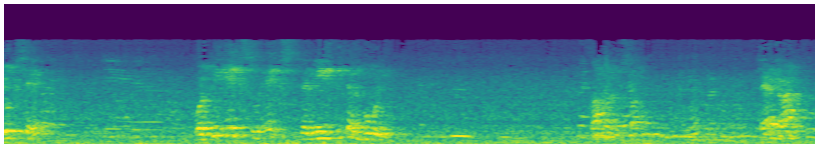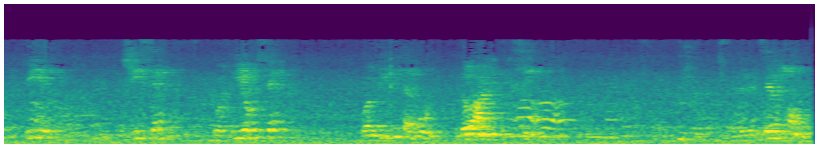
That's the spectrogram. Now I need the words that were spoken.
يوكسات وفي إكس واكس ده مين دي تربولي صح ولا صح؟ لا يا جماعة في جي سات وفي يوكسات وفي بيتا بول اللي هو عند الاكسين الاكسين الحمر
